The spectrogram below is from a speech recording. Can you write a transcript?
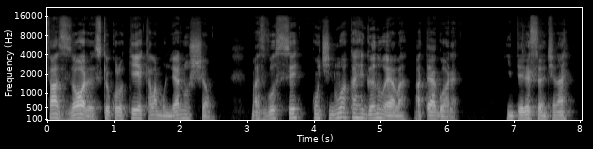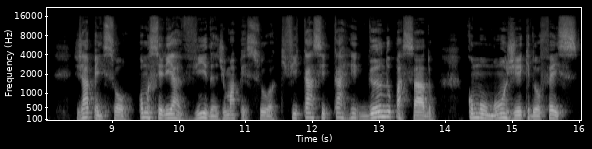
Faz horas que eu coloquei aquela mulher no chão mas você continua carregando ela até agora. Interessante, né? Já pensou como seria a vida de uma pessoa que ficasse carregando o passado, como o monge Ekido fez?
